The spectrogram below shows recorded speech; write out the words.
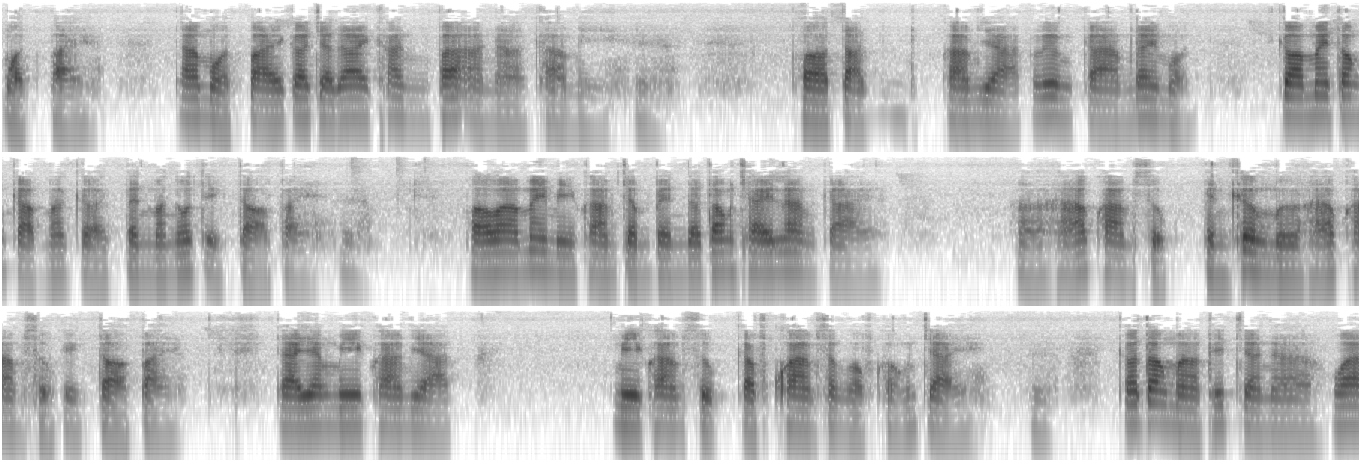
หมดไป ถ้าหมดไปก็จะได้ขั้นพระอนาคามี พอตัดความอยากเรื่องกามได้หมด ก็ไม่ต้องกลับมาเกิดเป็นมนุษย์อีกต่อไป เพราะว่าไม่มีความจำเป็นจะต้องใช้ร่างกาย หาความสุขเป็นเครื่องมือหาความสุขอีกต่อไป แต่ยังมีความอยากมีความสุขกับความสงบของใจ ก็ต้องมาพิจารณาว่า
